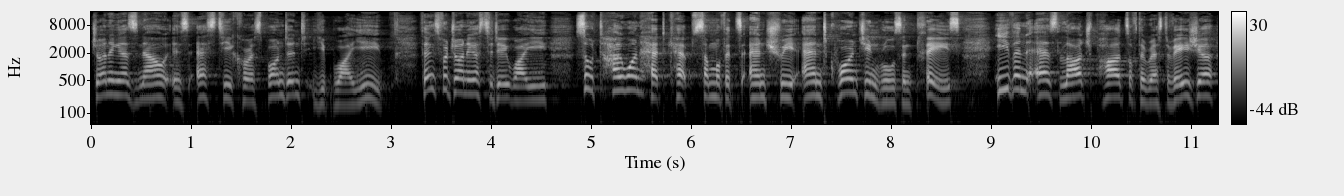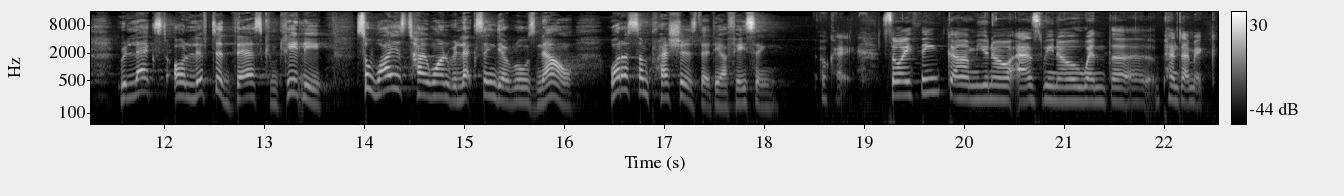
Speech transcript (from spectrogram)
Joining us now is ST correspondent Yip Wai Thanks for joining us today, Wai So Taiwan had kept some of its entry and quarantine rules in place, even as large parts of the rest of Asia relaxed or lifted theirs completely. So why is Taiwan relaxing their rules now? What are some pressures that they are facing? Okay, so I think, um, you know, as we know, when the pandemic,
